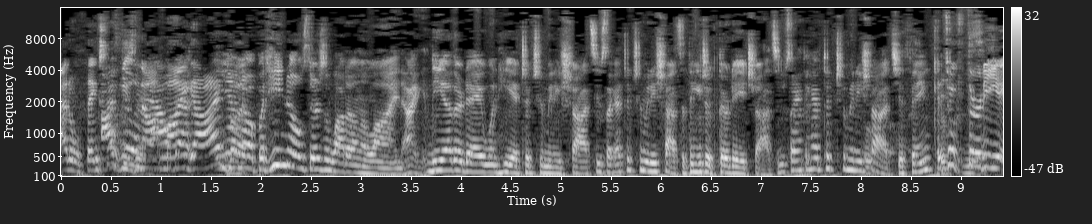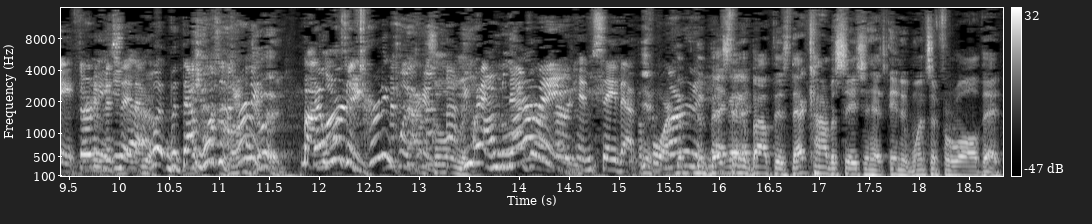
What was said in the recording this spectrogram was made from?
I don't think so. I he's not my that- guy. Yeah, but no, but he knows there's a lot on the line. I, the other day when he had took too many shots, he was like, "I took too many shots." I think he took 38 shots. He was like, "I think I took too many shots." You think? it took 38 for him to 38, say yeah. that. But, but that was a I'm turning. good. That I'm was a turning point for him. Absolutely. You had I'm never learning. heard him say that Yeah, before. the, the best thing about this, that conversation has ended once and for all that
